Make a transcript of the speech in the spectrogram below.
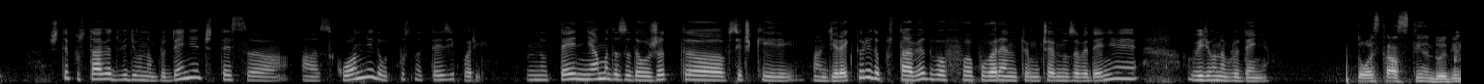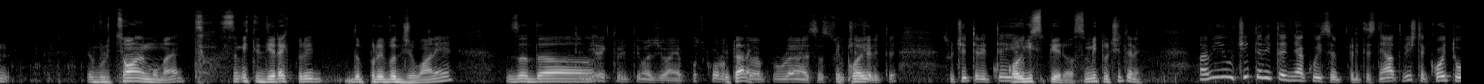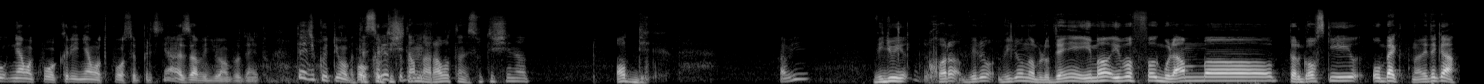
ще поставят видеонаблюдение, че те са а, склонни да отпуснат тези пари. Но те няма да задължат а, всички директори да поставят в повереното им учебно заведение видеонаблюдение. Тоест трябва да се стигне до един еволюционен момент, самите директори да проявят желание, за да... Директорите имат желание. По-скоро тук проблема е с Е, учителите. С учителите Кой и... ги спира? Самите учители? Ами учителите някои се притесняват. Вижте, който няма какво да крие, няма от какво се притеснява, е за видеонаблюдението. Тези, които имат Ма какво те да са там на работа, не са отишли на отдих. Ами, Видео, хора, видео, видеонаблюдение има и в голям а, търговски обект, нали така?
